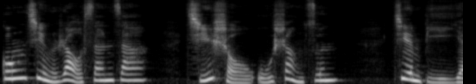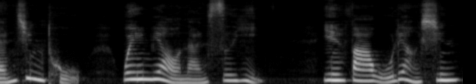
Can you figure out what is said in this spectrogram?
恭敬绕三匝，其手无上尊，见彼严净土。微妙难思议，因发无量心，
